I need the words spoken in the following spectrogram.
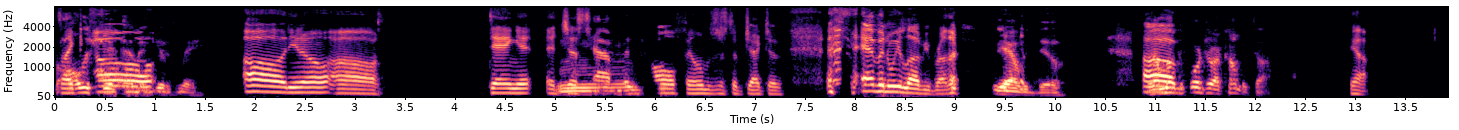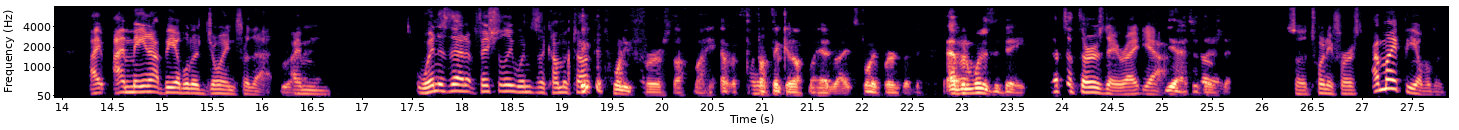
It's like, all the shit oh, Evan gives me. Oh, you know, oh dang it. It just Mhm. happened. All films are subjective. Evan, we love you, brother. Yeah, we do. And I'm Um, looking forward to our comic talk. I I may not be able to join for that. Right. I'm. When is that officially? When's the comic I think talk? the 21st off my head. If I'm thinking off my head, right? It's 21st. I think. Evan, what is the date? That's a Thursday, right? Yeah. Yeah, it's a So- Thursday. So the twenty first. I might be able to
